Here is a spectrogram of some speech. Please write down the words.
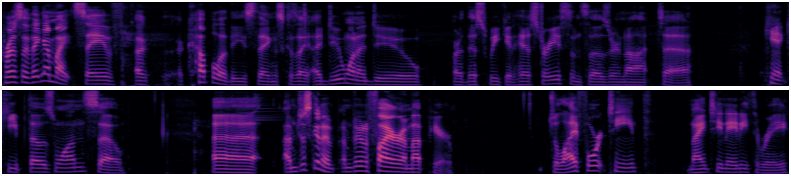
Chris, I think I might save a, a couple of these things because I, I do want to do our this week in history since those are not uh, can't keep those ones. So uh, I'm just gonna I'm gonna fire them up here. July fourteenth, nineteen eighty three.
